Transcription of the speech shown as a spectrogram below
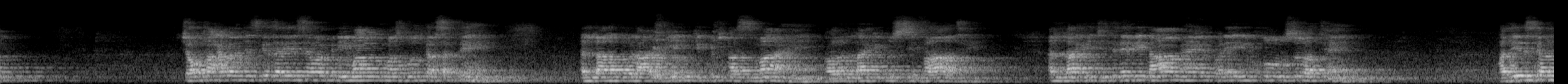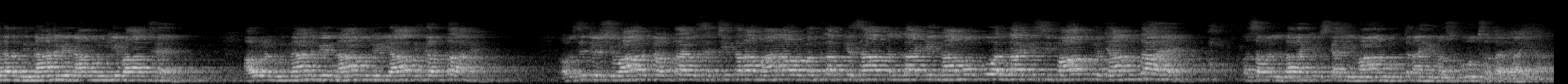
چوتھا عمل جس کے ذریعے سے ہم اپنے ایمان کو مضبوط کر سکتے ہیں، اللہ رب العالمین کے کچھ اسماء ہیں اور اللہ کی کچھ صفات ہیں۔ اللہ کے جتنے بھی نام ہیں، بڑے ہی خوبصورت ہیں۔ حدیث کے اندر ننانوے ناموں کی بات ہے اور ننانوے نام جو یاد کرتا ہے اور اسے جو شمار کرتا ہے، اسے اچھی طرح مانا اور مطلب کے ساتھ اللہ کے ناموں کو، اللہ کی صفات کو جانتا ہے۔ بس اللہ کہ اس کا ایمان اتنا ہی مضبوط ہوتا جائے گا۔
